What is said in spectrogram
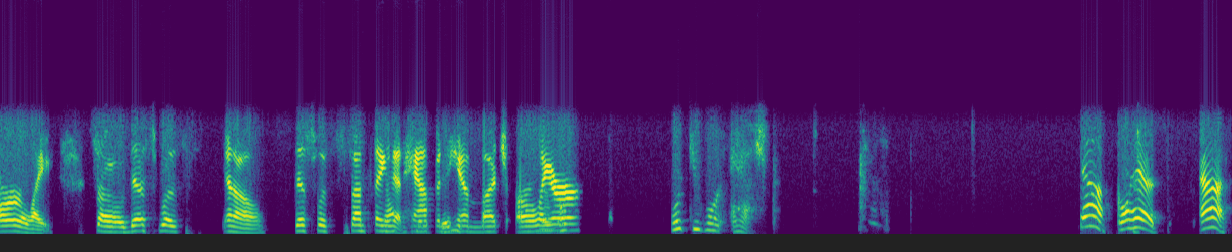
early. So this was, you know, this was something that happened to him much earlier. What do you want to ask? Yeah, go ahead. Ask.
